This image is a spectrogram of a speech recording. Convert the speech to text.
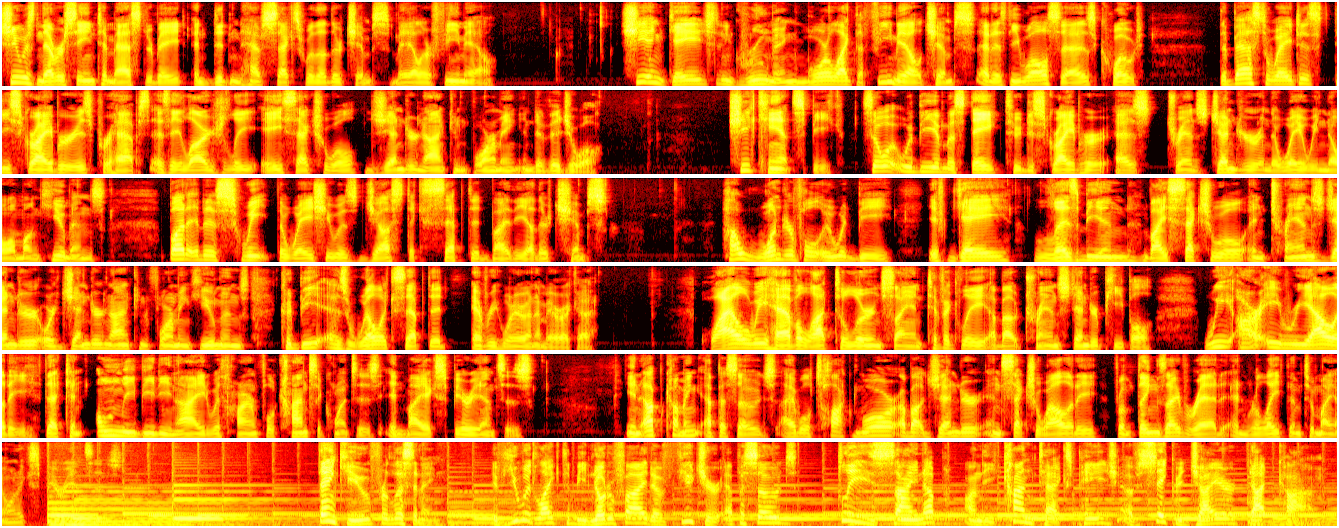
She was never seen to masturbate and didn't have sex with other chimps, male or female. She engaged in grooming more like the female chimps, and as de Waal says, quote, the best way to describe her is perhaps as a largely asexual, gender nonconforming individual. She can't speak, so it would be a mistake to describe her as transgender in the way we know among humans, but it is sweet the way she was just accepted by the other chimps. How wonderful it would be if gay, lesbian, bisexual, and transgender or gender nonconforming humans could be as well accepted everywhere in America. While we have a lot to learn scientifically about transgender people, we are a reality that can only be denied with harmful consequences in my experiences. In upcoming episodes, I will talk more about gender and sexuality from things I've read and relate them to my own experiences. Thank you for listening. If you would like to be notified of future episodes, please sign up on the contacts page of sacredgyre.com.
